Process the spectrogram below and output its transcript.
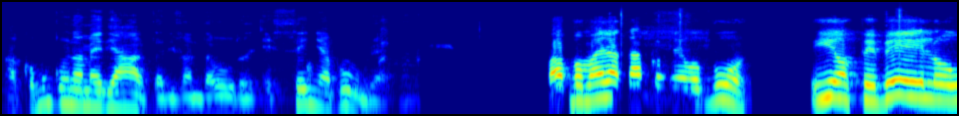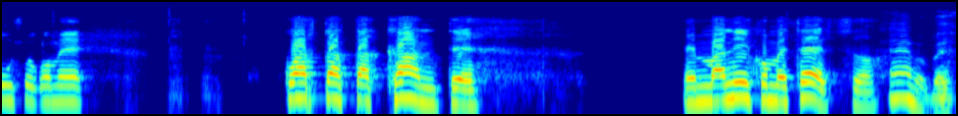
ha comunque una media alta di fantavuto e segna pure. Vabbè, ma in attacco siamo buoni. Io a Pepe lo uso come quarto attaccante e Mané come terzo, Eh, vabbè.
